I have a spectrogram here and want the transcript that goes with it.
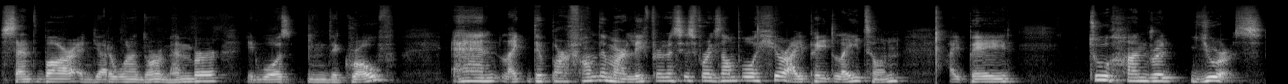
Scent Bar and the other one I don't remember. It was in the Grove. And like the Parfum de Marly fragrances, for example, here I paid Layton, I paid 200 euros.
